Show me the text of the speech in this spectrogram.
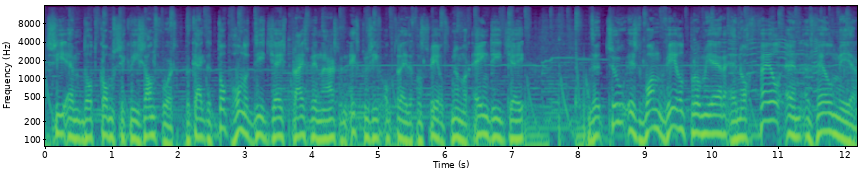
cm.com circuit Zandvoort. Bekijk de top 100 DJ's, prijswinnaars... een exclusief optreden van werelds nummer 1 DJ... De 2 is One wereldpremière en nog veel en veel meer.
